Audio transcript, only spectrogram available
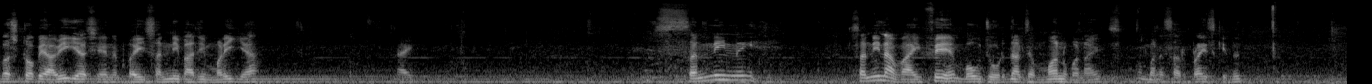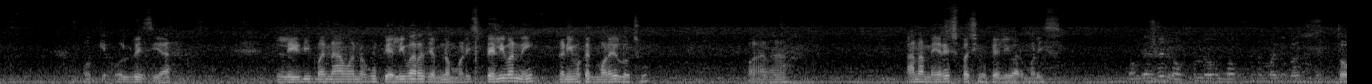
બસ સ્ટોપે આવી ગયા છે અને ભાઈ સન્ની ભાજી મળી ગયા. સન્નીની સન્નીના વાઈફે બહુ જોરદાર જમવાનું બનાવ્યું મને સરપ્રાઈઝ કીધું. ઓકે ઓલવેઝ યાર. લેડી બનાવવાનો હું પહેલી વાર જ એમને મળીશ. પહેલી વાર નહીં, ઘણી વખત મળેલો છું. પણ, આના મેરેજ પછી હું પહેલી વાર મળીશ. તો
